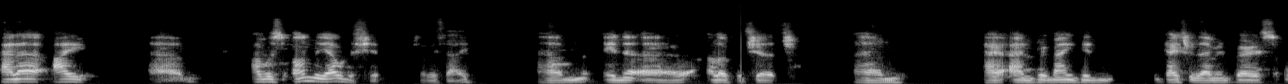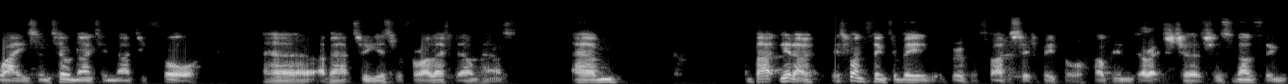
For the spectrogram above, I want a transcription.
and uh, I um, I was on the eldership, shall we say, um, in a, a, local church, um, and remained in engaged with them in various ways until 1994, uh, about two years before I left Elm House. Um, but you know, it's one thing to be a group of five or six people helping direct a church. It's another thing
